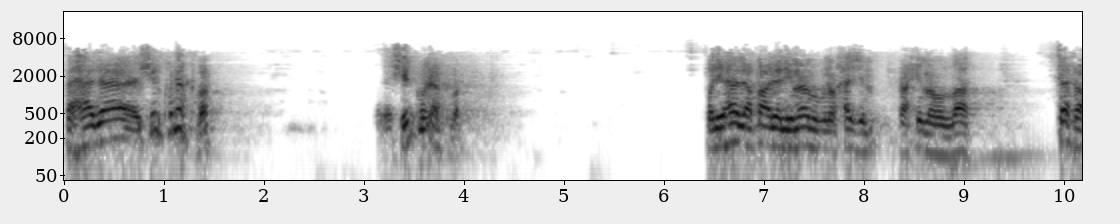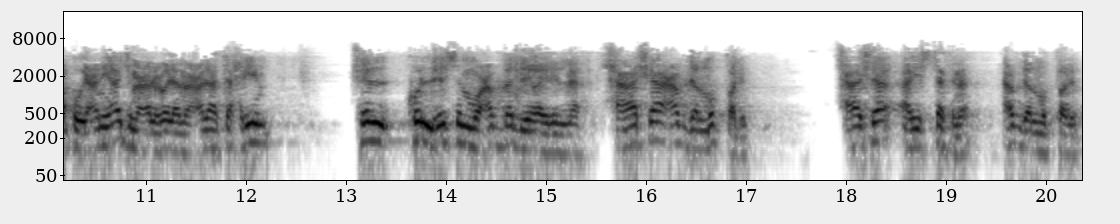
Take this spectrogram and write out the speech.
فهذا شرك أكبر. شرك أكبر. ولهذا قال الإمام ابن حزم رحمه الله اتفقوا يعني أجمع العلماء على تحريم كل اسم معبد لغير الله. حاشا عبد المطلب. حاشا أي استثنى عبد المطلب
